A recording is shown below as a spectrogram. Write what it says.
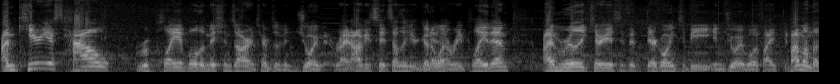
I'm curious how replayable the missions are in terms of enjoyment right? Obviously it sounds like you're gonna want to replay them I'm really curious if they're going to be enjoyable if I if I'm on the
